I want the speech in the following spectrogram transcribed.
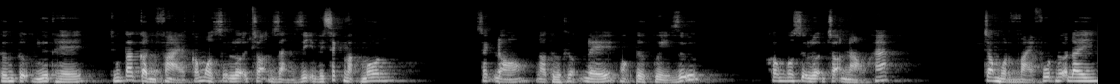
Tương tự như thế, chúng ta cần phải có một sự lựa chọn giản dị với sách mặc môn. Sách đó là từ thượng đế hoặc từ quỷ dữ, không có sự lựa chọn nào khác. Trong một vài phút nữa đây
